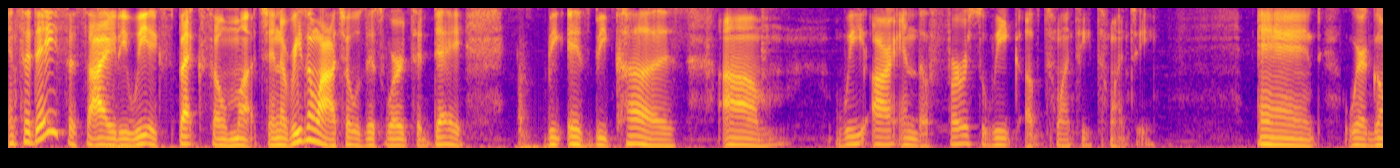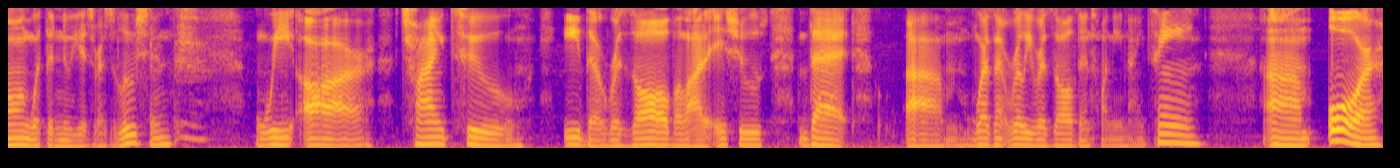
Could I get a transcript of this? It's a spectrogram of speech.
in today's society, we expect so much, and the reason why I chose this word today be, is because um, we are in the first week of 2020, and we're going with the New Year's resolutions. We are trying to either resolve a lot of issues that um, wasn't really resolved in 2019, um, or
